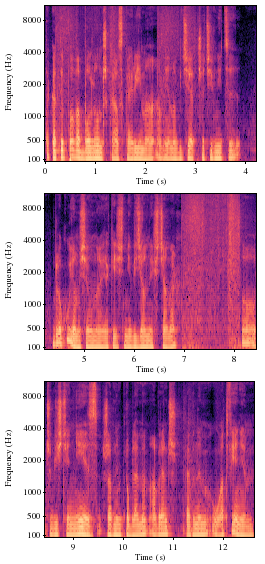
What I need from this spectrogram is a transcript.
Taka typowa bolączka Skyrima, a mianowicie przeciwnicy blokują się na jakichś niewidzialnych ścianach. To oczywiście nie jest żadnym problemem, a wręcz pewnym ułatwieniem.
